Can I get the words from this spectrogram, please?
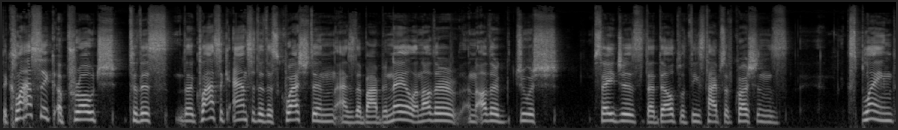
The classic approach to this, the classic answer to this question, as the Barbanel and other and other Jewish sages that dealt with these types of questions explained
